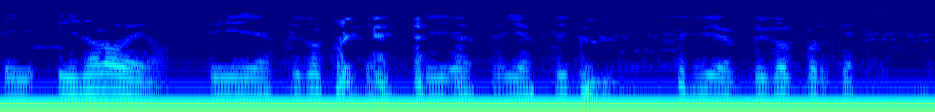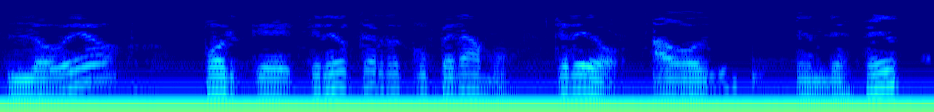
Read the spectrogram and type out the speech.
y, y, no lo veo. Y explico el porqué. y, y, explico, y explico el porqué. Lo veo porque creo que recuperamos, creo, a en defensa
